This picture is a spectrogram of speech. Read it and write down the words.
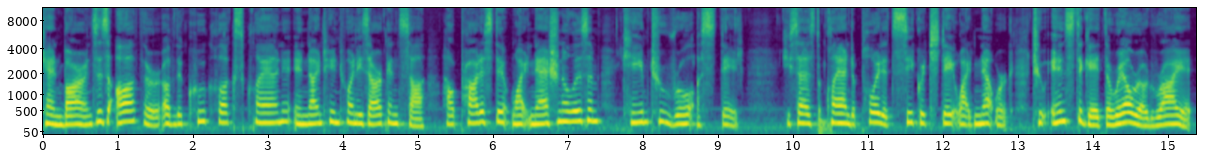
Ken Barnes is author of The Ku Klux Klan in 1920s Arkansas How Protestant White Nationalism Came to Rule a State. He says the Klan deployed its secret statewide network to instigate the railroad riot.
